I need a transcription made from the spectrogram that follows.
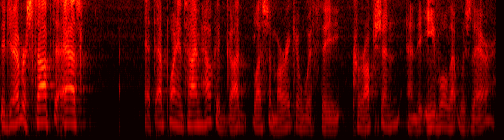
Did you ever stop to ask at that point in time, how could God bless America with the corruption and the evil that was there?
